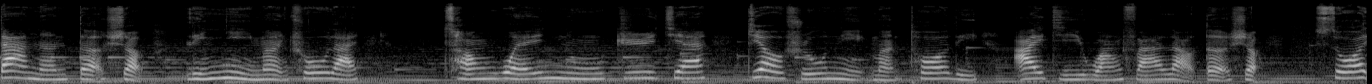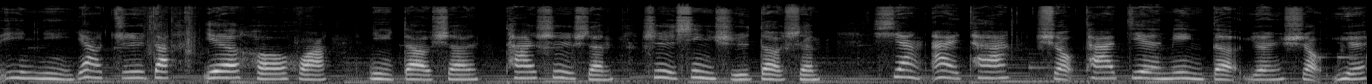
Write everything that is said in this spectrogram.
大能的手领你们出来，从为奴之家救赎你们脱离埃及王法老的手。所以你要知道，耶和华你的神，他是神，是信实的神，向爱他、守他诫命的人守约，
